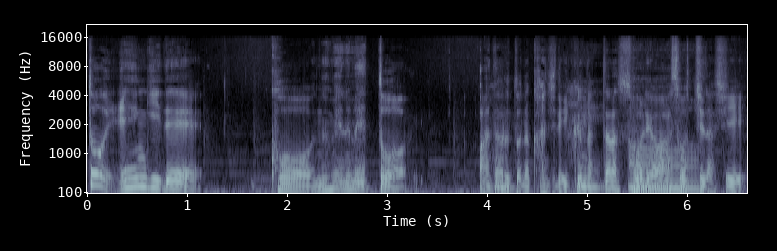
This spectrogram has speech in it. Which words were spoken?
と演技でこうぬめぬめっとアダルトな感じでいくんだったらそれはそっちだし、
